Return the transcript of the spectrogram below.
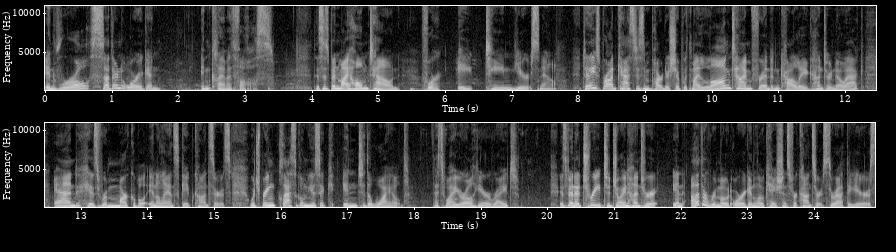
in rural southern Oregon in Klamath Falls. This has been my hometown for 18 years now. Today's broadcast is in partnership with my longtime friend and colleague, Hunter Noack, and his remarkable In a Landscape concerts, which bring classical music into the wild. That's why you're all here, right? It's been a treat to join Hunter in other remote Oregon locations for concerts throughout the years,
